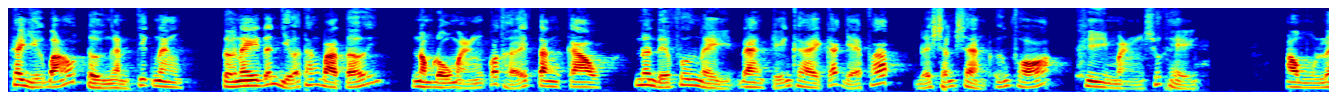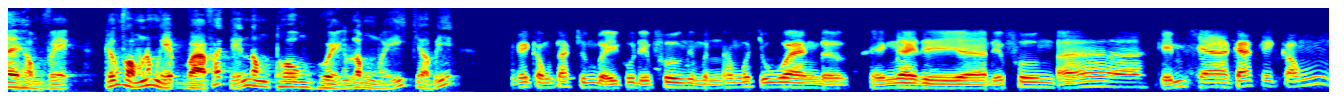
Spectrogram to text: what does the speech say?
theo dự báo từ ngành chức năng, từ nay đến giữa tháng 3 tới, nồng độ mặn có thể tăng cao nên địa phương này đang triển khai các giải pháp để sẵn sàng ứng phó khi mặn xuất hiện. Ông Lê Hồng Việt, trưởng phòng nông nghiệp và phát triển nông thôn huyện Long Mỹ cho biết, cái công tác chuẩn bị của địa phương thì mình không có chủ quan được. Hiện nay thì à, địa phương đã à, kiểm tra các cái cống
